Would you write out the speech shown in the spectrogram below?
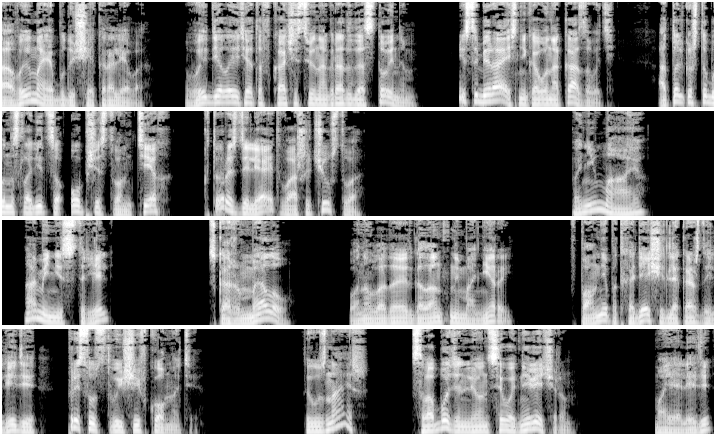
А вы, моя будущая королева, вы делаете это в качестве награды достойным, не собираясь никого наказывать, а только чтобы насладиться обществом тех, кто разделяет ваши чувства. Понимаю, а министрель? Скажем, Мэллоу? Он обладает галантной манерой, вполне подходящей для каждой леди, присутствующей в комнате. Ты узнаешь, свободен ли он сегодня вечером? Моя леди?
